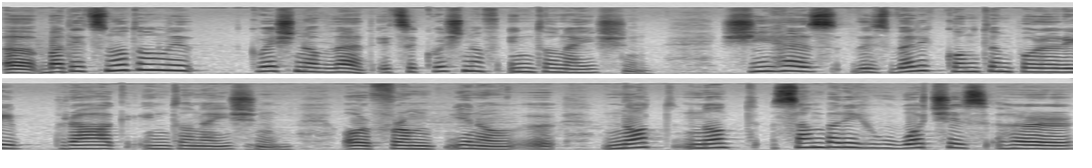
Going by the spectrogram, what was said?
Uh, but it's not only question of that; it's a question of intonation. She has this very contemporary Prague intonation, or from you know, uh, not not somebody who watches her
